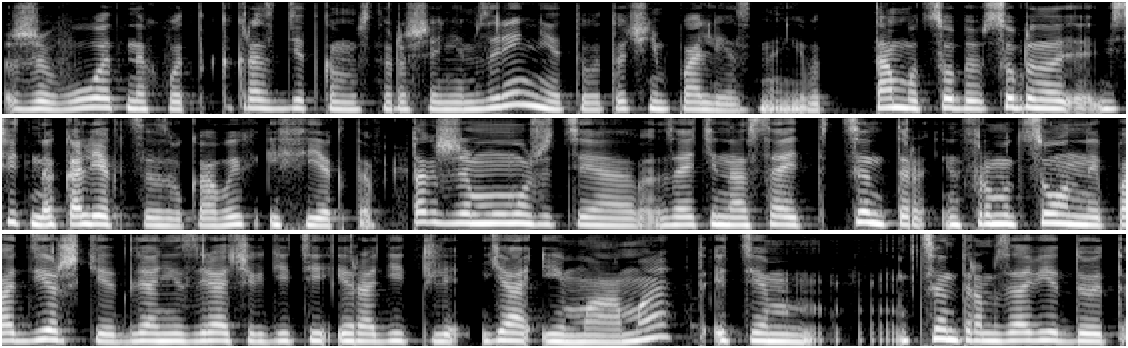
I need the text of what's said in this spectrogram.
животных. Вот как раз деткам с нарушением зрения это вот очень полезно. И вот там вот собрана действительно коллекция звуковых эффектов. Также вы можете зайти на сайт Центр информационной поддержки для незрячих детей и родителей «Я и мама». Этим центром заведует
